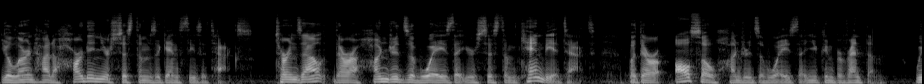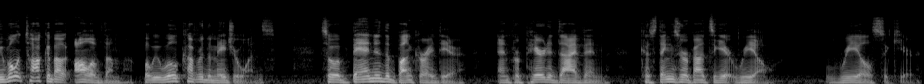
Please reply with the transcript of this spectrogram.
you'll learn how to harden your systems against these attacks. Turns out there are hundreds of ways that your system can be attacked, but there are also hundreds of ways that you can prevent them. We won't talk about all of them, but we will cover the major ones. So abandon the bunker idea and prepare to dive in, because things are about to get real, real secure.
